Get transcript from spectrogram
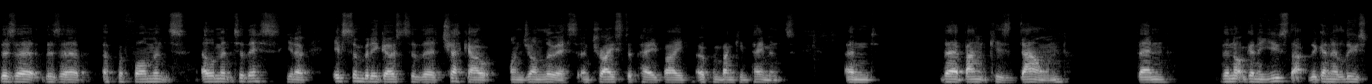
there's a there's a, a performance element to this. You know, if somebody goes to the checkout on John Lewis and tries to pay by open banking payments, and their bank is down, then they're not going to use that. They're going to lose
